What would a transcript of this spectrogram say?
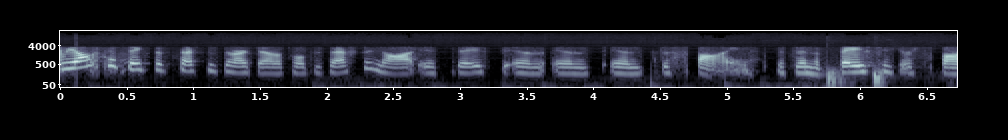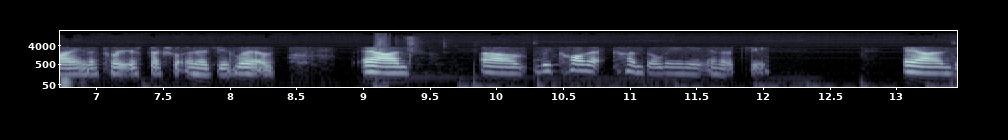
we often think that sex is in our genitals. It's actually not. It's based in, in, in the spine. It's in the base of your spine. That's where your sexual energy lives. And uh, we call that Kundalini energy. And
